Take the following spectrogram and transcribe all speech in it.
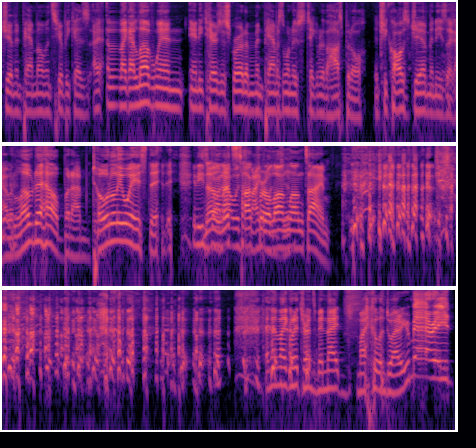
Jim and Pam moments here because I like I love when Andy tears his scrotum and Pam is the one who's taking him to the hospital and she calls Jim and he's like I would love to help but I'm totally wasted and he's no, let's talk Michael for a long, Jim. long time. and then like when it turns midnight Michael and Dwight are you married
